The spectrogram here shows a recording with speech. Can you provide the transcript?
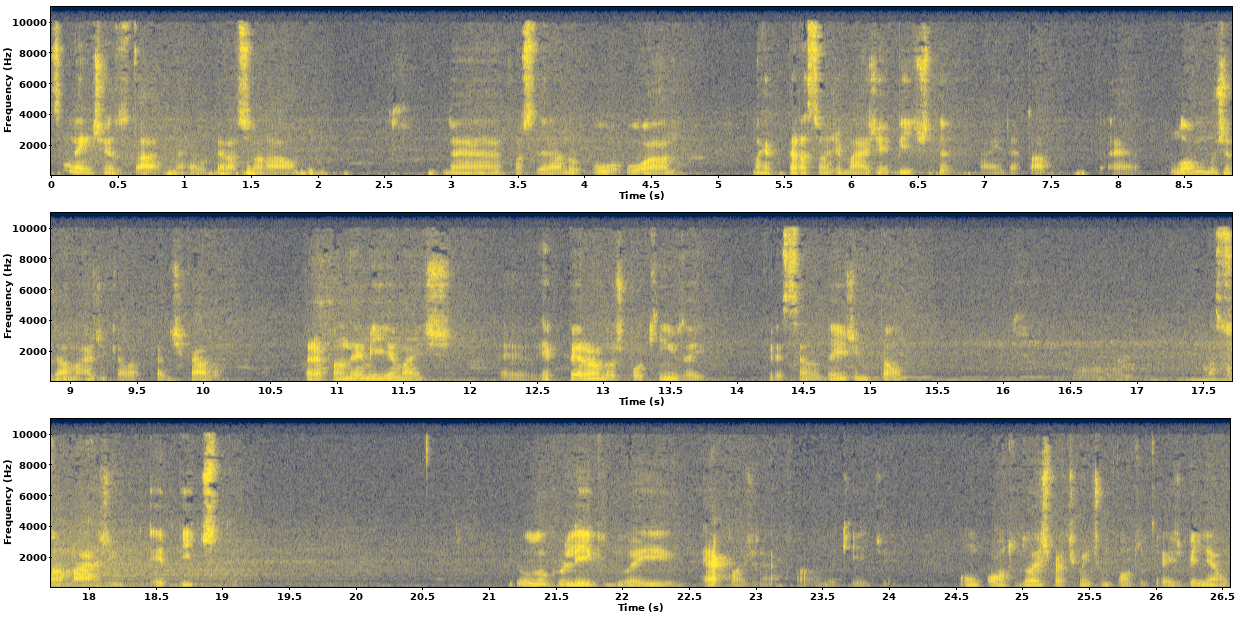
excelente resultado, né? Operacional, né? considerando o, o, ano, uma recuperação de margem EBITDA, ainda está é, longe da margem que ela praticava pré-pandemia, mas é, recuperando aos pouquinhos aí, crescendo desde então o, a sua margem EBITDA. E o lucro líquido aí, recorde, né? Falando aqui de 1.2, praticamente 1.3 bilhão.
